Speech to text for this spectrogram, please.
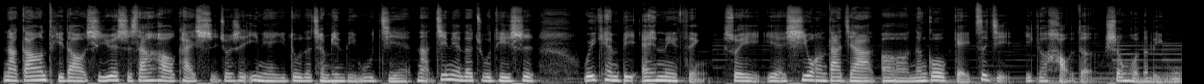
那刚刚提到十一月十三号开始就是一年一度的成品礼物节，那今年的主题是 We can be anything，所以也希望大家呃能够给自己一个好的生活的礼物。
